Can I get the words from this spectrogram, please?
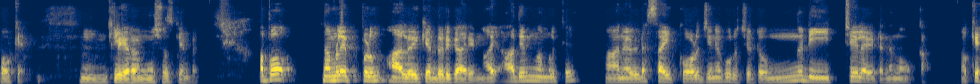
ഓക്കെ ക്ലിയർ ആണെന്ന് വിശ്വസിക്കുന്നുണ്ട് അപ്പോ നമ്മൾ എപ്പോഴും ആലോചിക്കേണ്ട ഒരു കാര്യം. ആദ്യം നമ്മൾക്ക് ആനകളുടെ സൈക്കോളജിനെ കുറിച്ചിട്ട് ഒന്ന് ഡീറ്റെയിൽ ആയിട്ട് തന്നെ നോക്കാം. ഓക്കെ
